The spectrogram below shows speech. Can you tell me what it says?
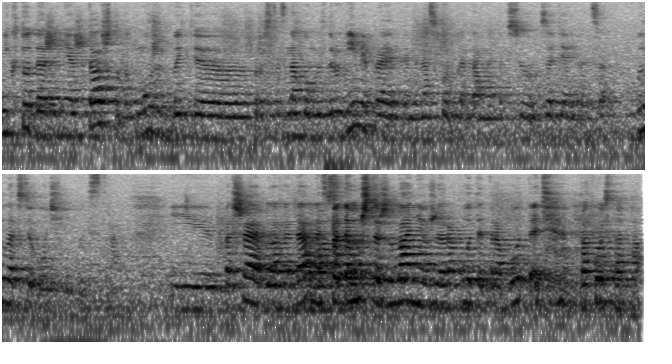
Никто даже не ожидал, что вот может быть э, просто знакомы с другими проектами, насколько там это все затягивается. Было все очень быстро. И большая благодарность, потому что желание уже работать, работать Какой стартап?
